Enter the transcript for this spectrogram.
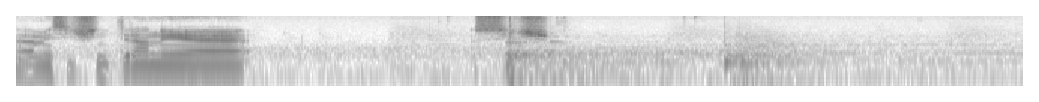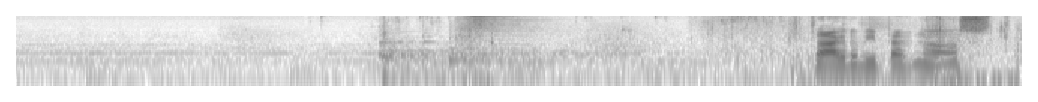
Uh, měsíční tyranie. Sič. Tak, dobí pevnost.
